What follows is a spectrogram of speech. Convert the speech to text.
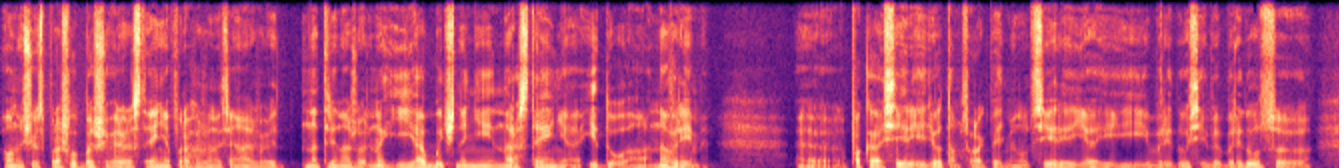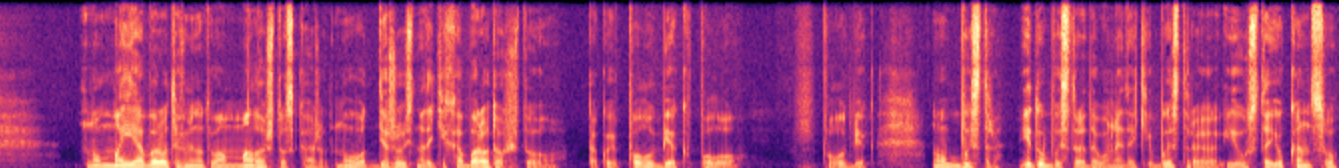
Он еще спрашивал, большое расстояние прохожу на тренажере. На тренажере. Но я обычно не на расстояние иду, а на время. Э, пока серия идет, там 45 минут серия, я и бреду себе, бреду с... Ну, мои обороты в минуту вам мало что скажут. Ну, вот держусь на таких оборотах, что такой полубег, полу, полубег. Ну, быстро. Иду быстро, довольно-таки быстро. И устаю к концу.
